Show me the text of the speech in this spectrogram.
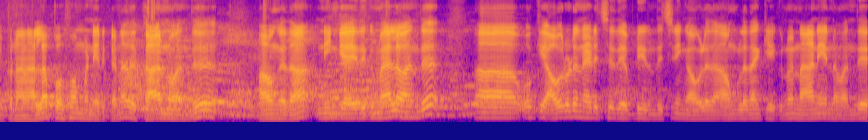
இப்போ நான் நல்லா பெர்ஃபார்ம் பண்ணியிருக்கேன்னா அது காரணம் வந்து அவங்க தான் நீங்கள் இதுக்கு மேலே வந்து ஓகே அவரோட நடித்தது எப்படி இருந்துச்சு? நீங்கள் அவங்கள தான் அவங்கள தான் கேட்கணும். நானே என்னை வந்து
